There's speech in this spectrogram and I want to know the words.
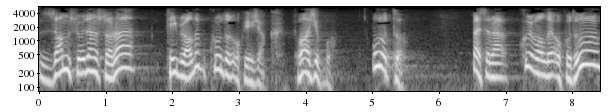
zam söyleden sonra tekbir alıp kunut okuyacak. Vacip bu. Unuttu. Mesela Kulvallı'yı okudu,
